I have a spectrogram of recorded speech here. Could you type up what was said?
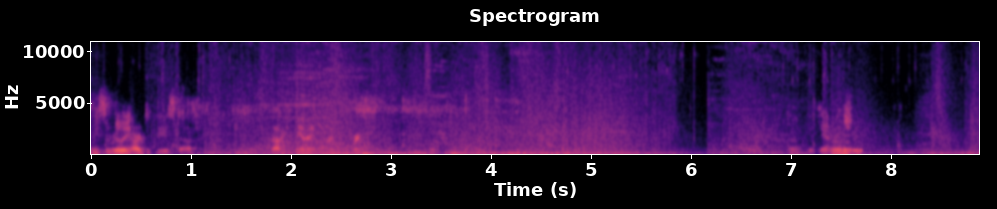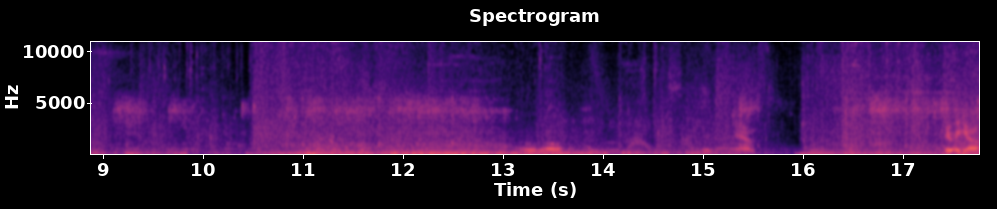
Makes it really hard to do stuff. Not a gimmick, but it's. Oh, good damage. Oh, whoa, whoa. Damn. Here we go.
